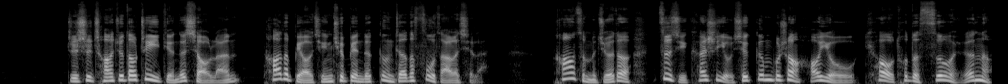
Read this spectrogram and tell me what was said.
只是察觉到这一点的小兰，她的表情却变得更加的复杂了起来。她怎么觉得自己开始有些跟不上好友跳脱的思维了呢？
